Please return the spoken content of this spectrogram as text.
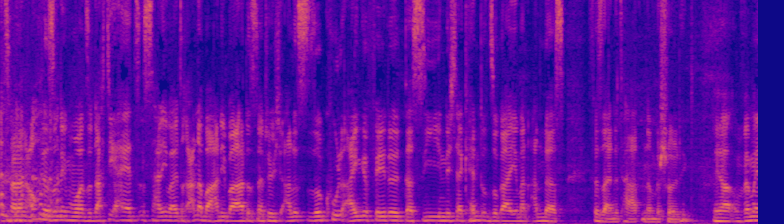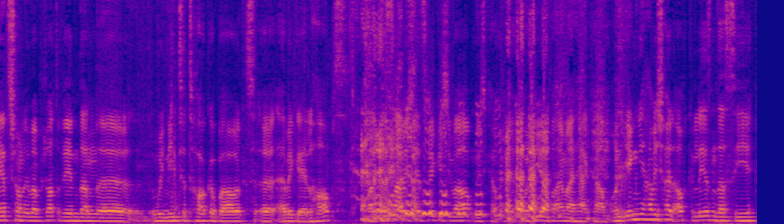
das war dann auch wieder so ein Ding, wo man so dachte, ja, jetzt ist Hannibal dran, aber Hannibal hat es natürlich alles so cool eingefädelt, dass sie ihn nicht erkennt und sogar jemand anders für seine Taten dann beschuldigt. Ja, und wenn wir jetzt schon über Plot reden, dann äh, we need to talk about äh, Abigail Hobbs. Weil das habe ich jetzt wirklich überhaupt nicht kapiert, wo die auf einmal herkam. Und irgendwie habe ich halt auch gelesen, dass sie,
